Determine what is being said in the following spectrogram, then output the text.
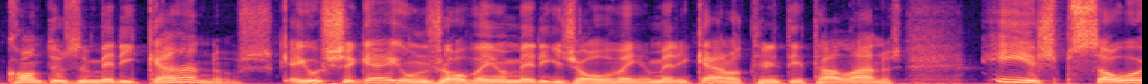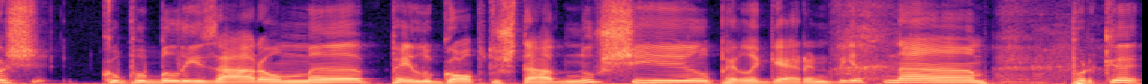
contra os americanos. Eu cheguei, um jovem, americano, jovem americano, 30 e tal anos, e as pessoas culpabilizaram-me pelo golpe do Estado no Chile, pela guerra no Vietnã, porque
